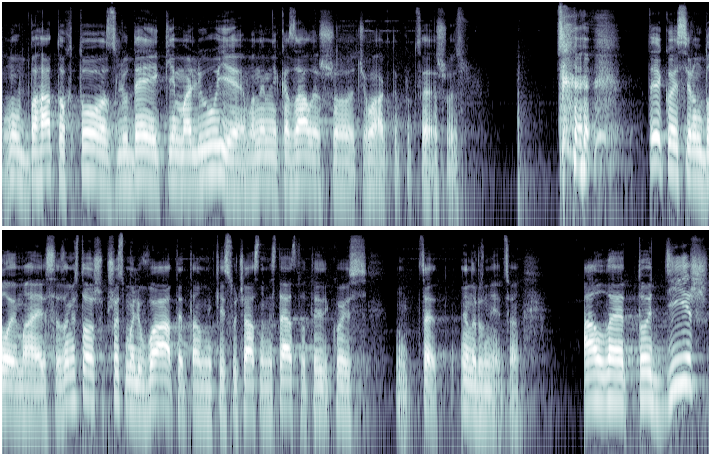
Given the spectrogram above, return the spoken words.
ну, багато хто з людей, які малює, вони мені казали, що чувак, типу, це щось ти якоюсь ерундою маєшся. Замість того, щоб щось малювати, там якесь сучасне мистецтво, ти якоюсь. Ну, це я не розумію цього. Але тоді ж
